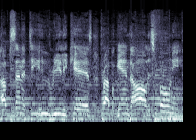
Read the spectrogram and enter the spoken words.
Obscenity, who really cares? Propaganda, all is phony.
